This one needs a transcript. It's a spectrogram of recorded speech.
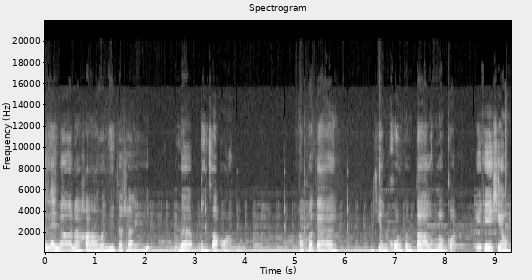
อายไลเนอร์นะคะ วันนี้จะใช้แบบดินสอเราก็จะเขียนโคนขนตาของเราก่อนวิธีเขียนโค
